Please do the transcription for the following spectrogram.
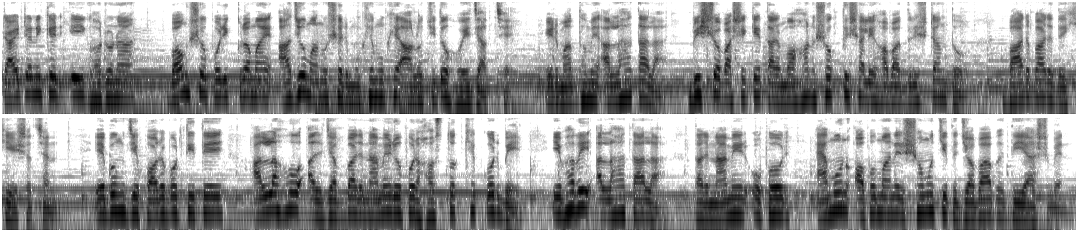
টাইটানিকের এই ঘটনা বংশ পরিক্রমায় আজও মানুষের মুখে মুখে আলোচিত হয়ে যাচ্ছে। এর মাধ্যমে আল্লাহ তালা বিশ্ববাসীকে তার মহান শক্তিশালী হবার দৃষ্টান্ত বারবার দেখিয়ে এসেছেন। এবং যে পরবর্তীতে আল্লাহ আল জব্বার নামের ওপর হস্তক্ষেপ করবে, এভাবেই আল্লাহ তালা তার নামের ওপর এমন অপমানের সমুচিত জবাব দিয়ে আসবেন।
